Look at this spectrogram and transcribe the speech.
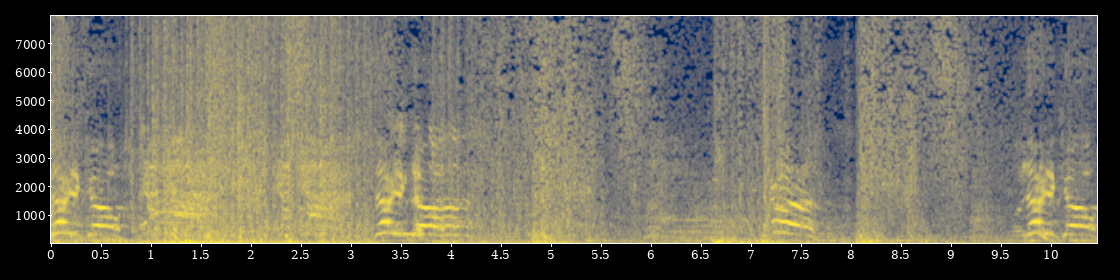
There you go! There you go! There you go!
